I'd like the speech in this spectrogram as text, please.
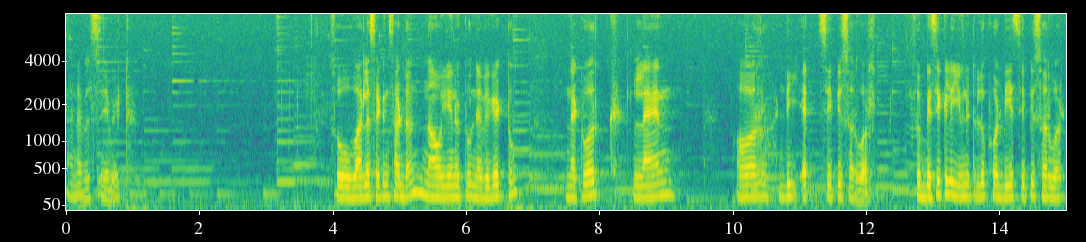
And I will save it. So wireless settings are done. Now you need to navigate to network LAN or DHCP server. So basically you need to look for DHCP server.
